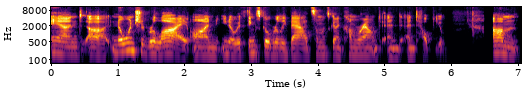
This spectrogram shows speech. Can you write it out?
And uh, no one should rely on, you know, if things go really bad, someone's going to come around and, and help you. Um,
